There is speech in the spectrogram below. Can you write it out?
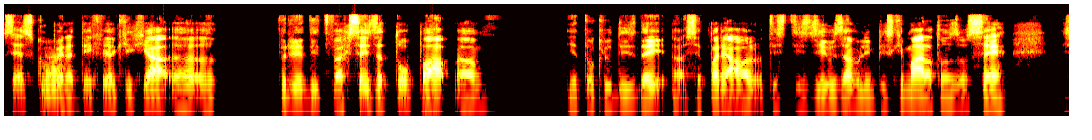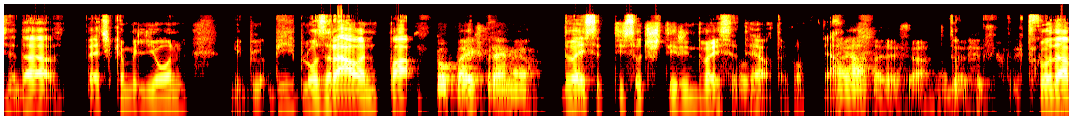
vse skupaj ja. na teh velikih ja, uh, prireditvah, vse zato pa. Um, je toliko ljudi zdaj uh, se parjavalo v tisti izziv za olimpijski maraton, za vse. Mislim, da več kot milijon bi, bi jih bilo zraven. Kako pa jih sprejmejo? 2024. Evo, tako, ja. A ja, pa res, ja. Tu- res. Tako, da,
